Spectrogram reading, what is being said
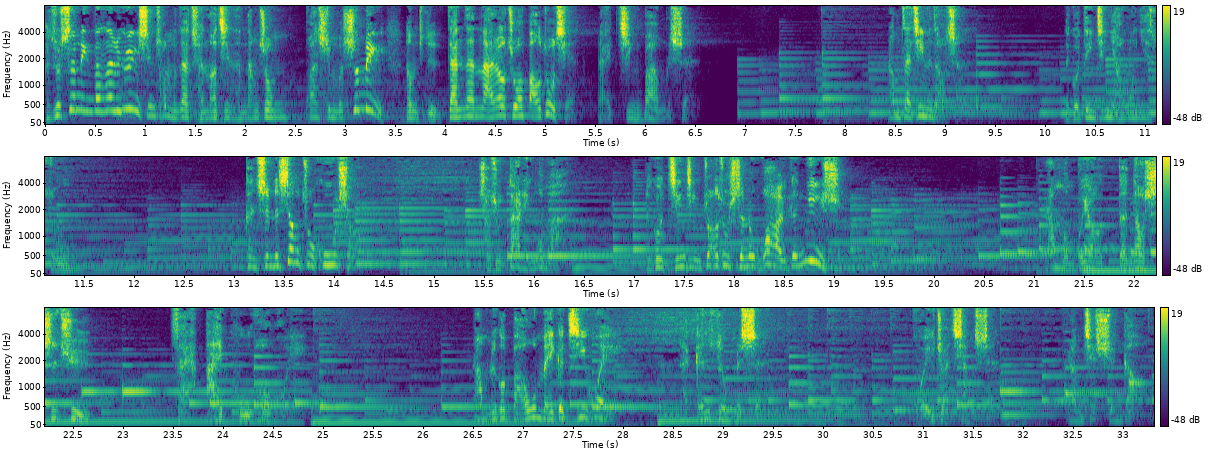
可是圣灵单单的运行，从我们在晨祷祭坛当中，唤醒我们生命。让我们只单单来到主的宝座前来敬拜我们的神。让我们在今天早晨能够定睛仰望耶稣，更深的向主呼求，求主带领我们，能够紧紧抓住神的话语跟应许，让我们不要等到失去再哀哭后悔，让我们能够把握每一个机会来跟随我们的神。转向神，让我们且宣告：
